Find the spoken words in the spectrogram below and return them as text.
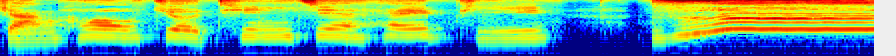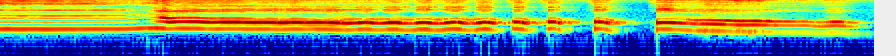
然后就听见黑皮滋哦，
